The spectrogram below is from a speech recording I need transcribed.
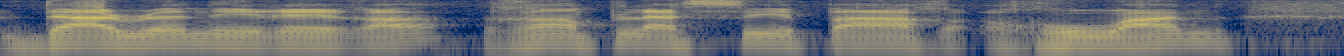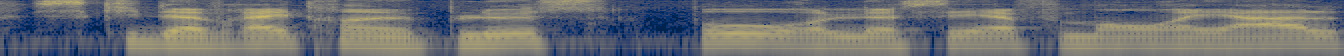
d'Aaron Herrera, remplacé par Rowan, ce qui devrait être un plus pour le CF Montréal.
